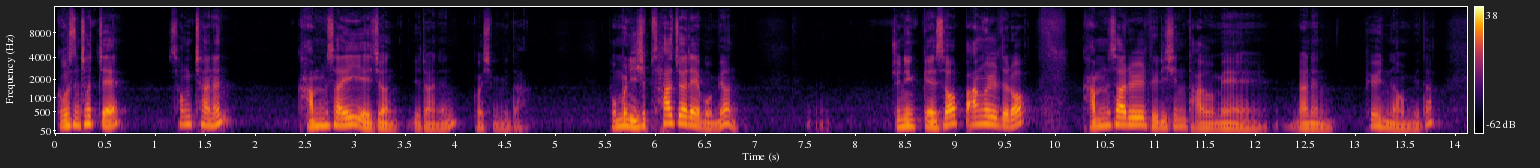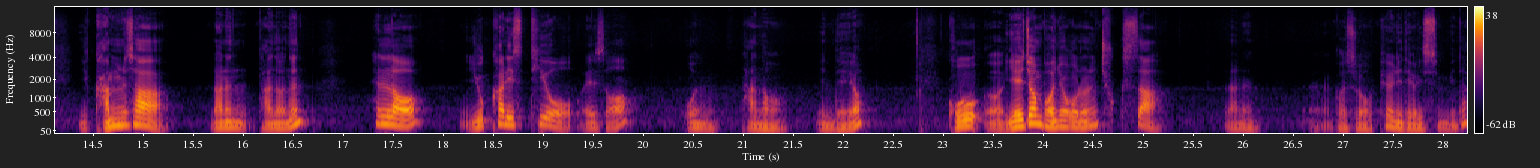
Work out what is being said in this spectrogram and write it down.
그것은 첫째, 성찬은 감사의 예전이라는 것입니다. 본문 24절에 보면 주님께서 빵을 들어 감사를 드리신 다음에 라는 표현이 나옵니다. 이 감사라는 단어는 헬라어 유카리스티오에서 온 단어인데요. 고, 어, 예전 번역으로는 축사라는 어, 것으로 표현이 되어 있습니다.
